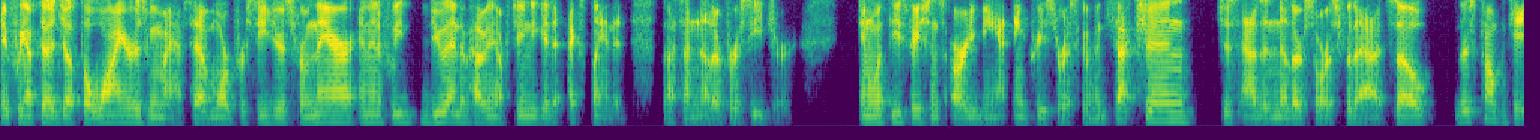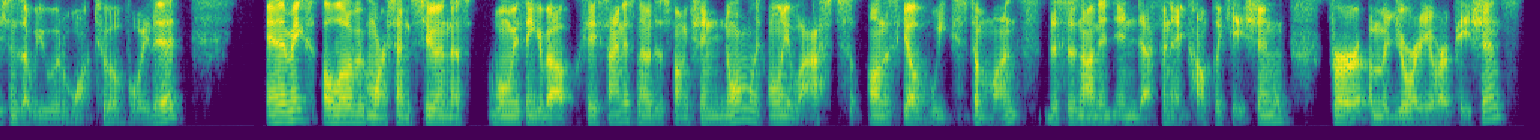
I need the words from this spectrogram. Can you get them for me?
if we have to adjust the wires, we might have to have more procedures from there. And then if we do end up having the opportunity to get it explanted, that's another procedure. And with these patients already being at increased risk of infection, just adds another source for that. So there's complications that we would want to avoid it. And it makes a little bit more sense too in this when we think about, okay, sinus node dysfunction normally only lasts on the scale of weeks to months. This is not an indefinite complication for a majority of our patients.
